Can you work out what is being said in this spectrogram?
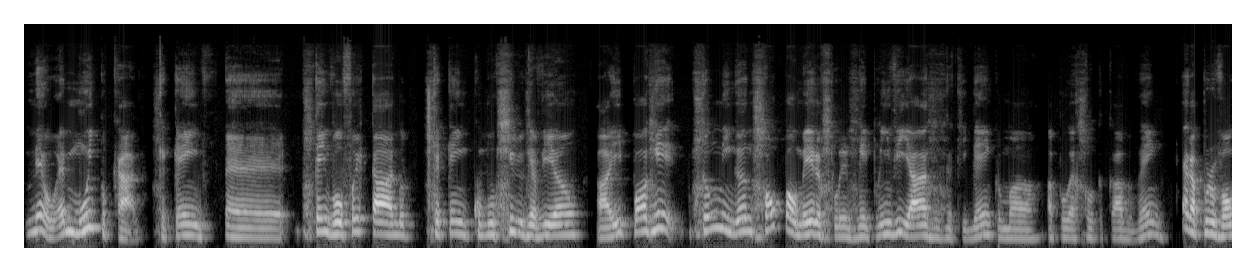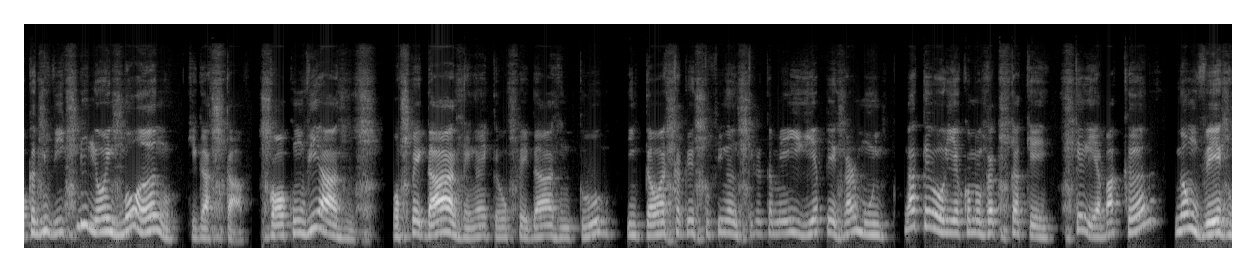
Meu, é muito caro. Você tem, é, tem voo fretado, você tem combustível de avião. Aí pode, se eu não me engano, só o Palmeiras, por exemplo, em viagens aqui dentro, uma apuração que eu estava vendo, era por volta de 20 milhões no ano que gastava, só com viagens hospedagem, né? Então, hospedagem, tudo. Então, essa questão financeira também iria pesar muito. Na teoria, como eu já destaquei, seria bacana. Não vejo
